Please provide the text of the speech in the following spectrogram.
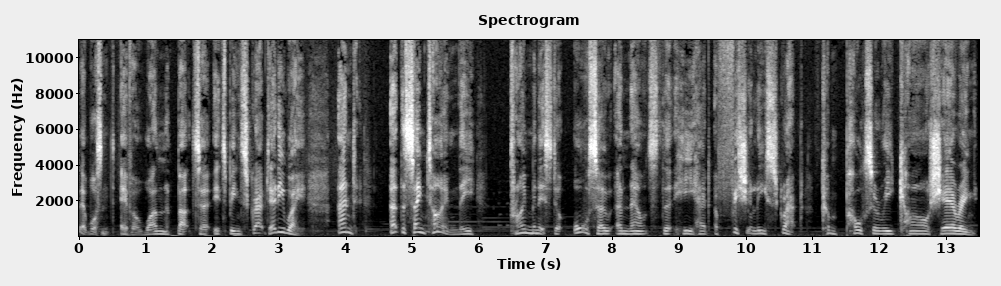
there wasn't ever one, but uh, it's been scrapped anyway. And at the same time, the Prime Minister also announced that he had officially scrapped compulsory car sharing.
